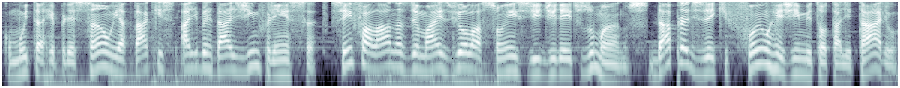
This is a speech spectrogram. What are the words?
com muita repressão e ataques à liberdade de imprensa, sem falar nas demais violações de direitos humanos. Dá para dizer que foi um regime totalitário?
